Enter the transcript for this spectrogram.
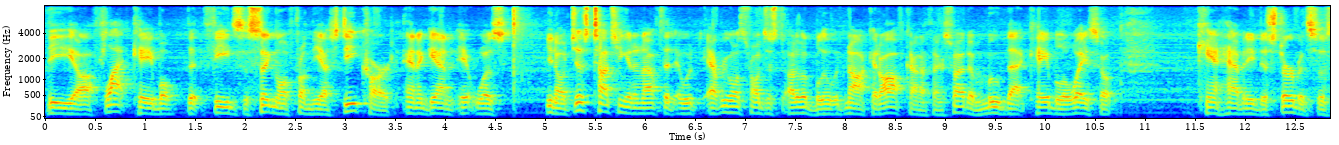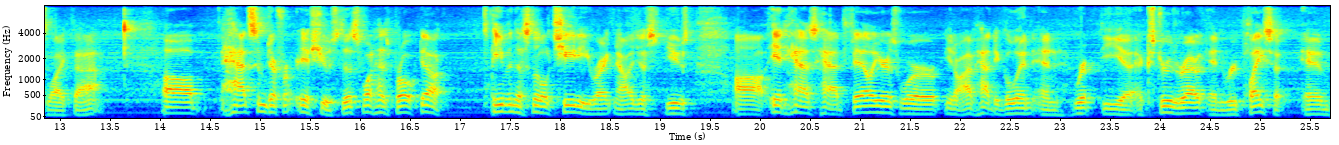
the uh, flat cable that feeds the signal from the SD card. And again, it was you know, just touching it enough that it would, every once in a while, just out of the blue, would knock it off kind of thing. So I had to move that cable away so can't have any disturbances like that. Uh, had some different issues. This one has broke down. Even this little Qidi right now I just used, uh, it has had failures where, you know, I've had to go in and rip the uh, extruder out and replace it. And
